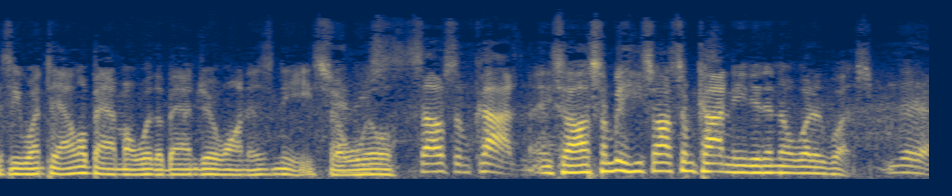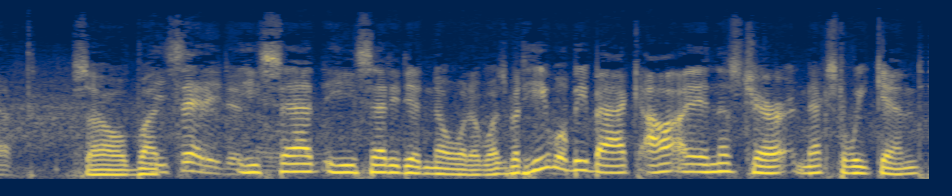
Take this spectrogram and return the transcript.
is he went to Alabama with a banjo on his knee. So And we'll. saw some cotton. He saw some. He saw some cotton. He didn't know what it was. Yeah. So, but He said he didn't He know said he said he didn't know what it was, but he will be back uh, in this chair next weekend,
